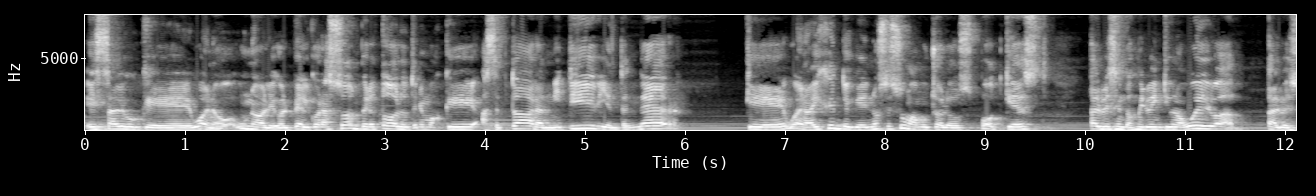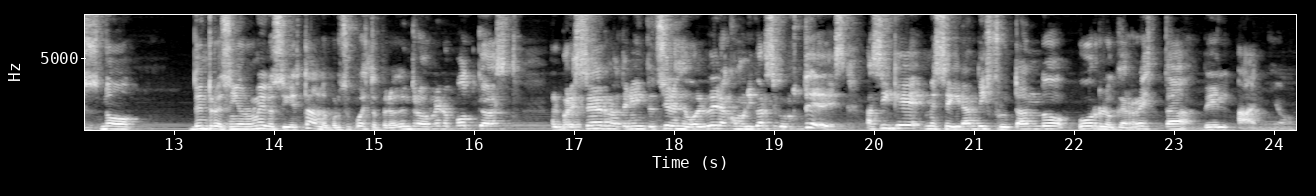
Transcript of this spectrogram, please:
es algo que, bueno, uno le golpea el corazón, pero todos lo tenemos que aceptar, admitir y entender. Que, bueno, hay gente que no se suma mucho a los podcasts, tal vez en 2021 vuelva, tal vez no, Dentro del señor Hornero sigue estando, por supuesto, pero dentro de Hornero Podcast, al parecer no tenía intenciones de volver a comunicarse con ustedes, así que me seguirán disfrutando por lo que resta del año.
